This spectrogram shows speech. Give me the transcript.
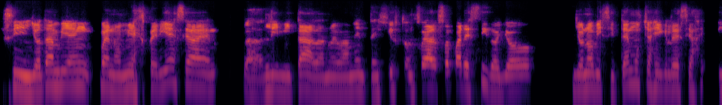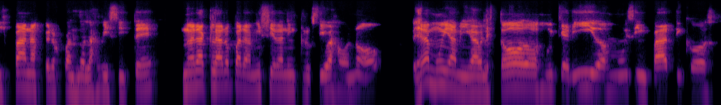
sí, yo también, bueno, mi experiencia en, limitada nuevamente en Houston fue, fue parecido. Yo, yo no visité muchas iglesias hispanas, pero cuando las visité, no era claro para mí si eran inclusivas o no, eran muy amigables todos, muy queridos, muy simpáticos,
